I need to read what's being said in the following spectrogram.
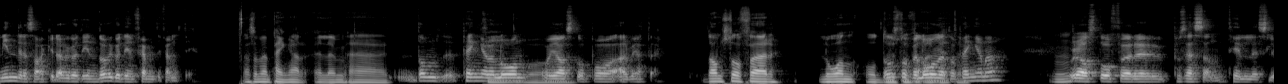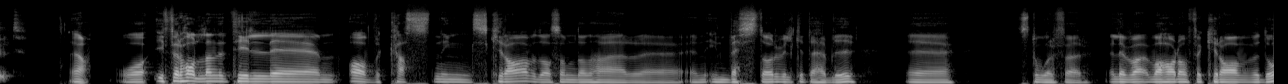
mindre saker, då har vi gått in, då har vi gått in 50-50. Alltså med pengar? Eller med, De, pengar och lån och- och jag står på arbete. de står för lån och du De står för lånet arbete. och pengarna Mm. och jag står för eh, processen till slut. Och i förhållande till eh, avkastningskrav då som den här, eh, en Investor, vilket det här blir, eh, står för? Eller vad, vad har de för krav då?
